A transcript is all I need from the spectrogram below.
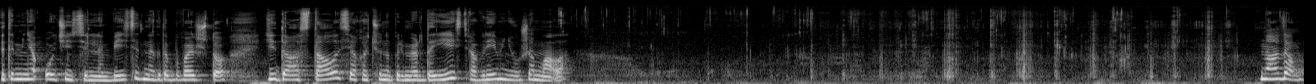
Это меня очень сильно бесит. Иногда бывает, что еда осталась, я хочу, например, доесть, а времени уже мало. Надо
